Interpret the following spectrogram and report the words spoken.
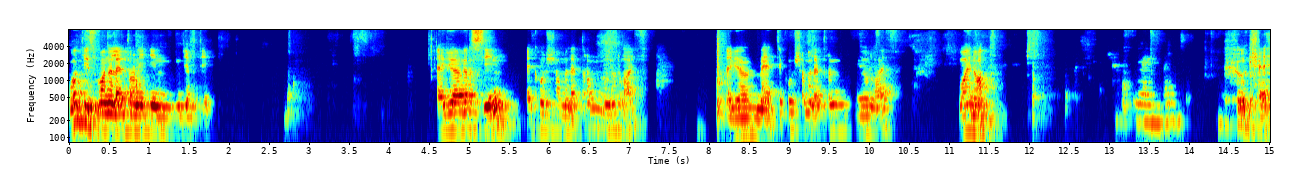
What is one electron in DFT? Have you ever seen a Kohn-Sham electron in your life? Have you ever met a Kohn-Sham electron in your life? Why not? Okay.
